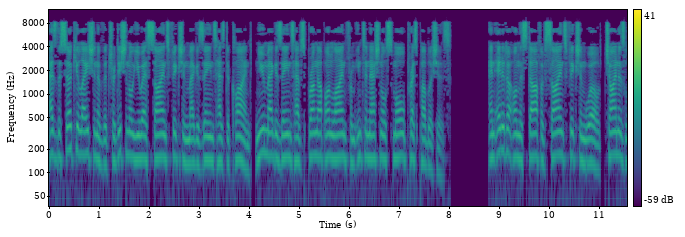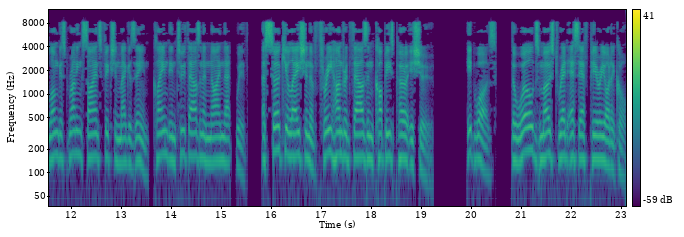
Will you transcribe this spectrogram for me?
As the circulation of the traditional U.S. science fiction magazines has declined, new magazines have sprung up online from international small press publishers. An editor on the staff of Science Fiction World, China's longest-running science fiction magazine, claimed in 2009 that, with a circulation of 300,000 copies per issue, it was the world's most read SF periodical.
